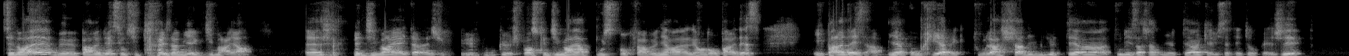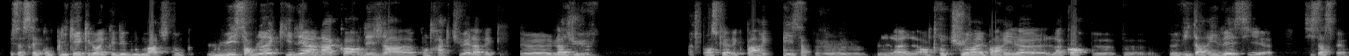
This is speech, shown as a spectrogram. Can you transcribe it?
C'est vrai, mais Paredes est aussi très ami avec Di Maria. Euh, Di Maria est à la Juve, donc je pense que Di Maria pousse pour faire venir Leandro Paredes. Et Paradise a bien compris avec tout l'achat des milieux de terrain, tous les achats de milieux de terrain qu'il y a eu cet été au PSG, ça serait compliqué, qu'il aurait que des bouts de match. Donc, lui, il semblerait qu'il ait un accord déjà euh, contractuel avec euh, la Juve. Je pense qu'avec Paris, ça peut, la, entre Turin et Paris, l'accord peut, peut, peut, vite arriver si, euh, si ça se fait.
